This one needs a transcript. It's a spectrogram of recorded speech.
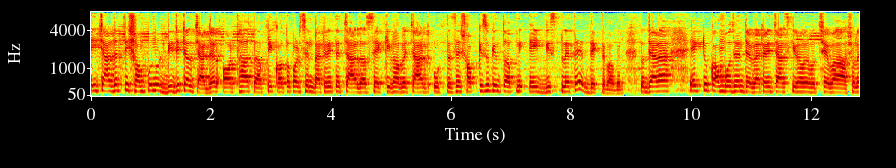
এই চার্জারটি সম্পূর্ণ ডিজিটাল চার্জার অর্থাৎ আপনি কত পার্সেন্ট ব্যাটারিতে চার্জ আছে, কীভাবে চার্জ উঠতেছে সব কিছু কিন্তু আপনি এই ডিসপ্লেতে দেখতে পাবেন। তো যারা একটু কম বোঝেন যে ব্যাটারি চার্জ কীভাবে হচ্ছে বা আসলে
